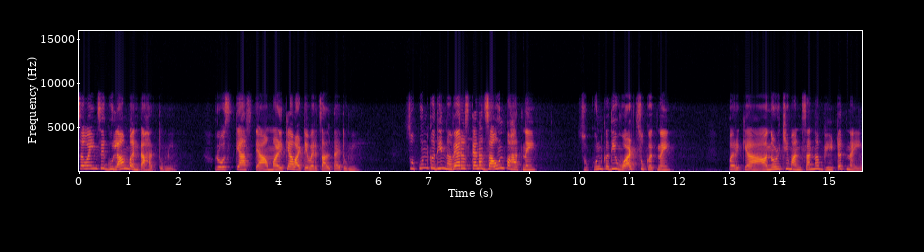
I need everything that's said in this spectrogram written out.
सवयींचे गुलाम बनत आहात तुम्ही. रोज त्याच त्या मळक्या वाटेवर चालताय तुम्ही. चुकून कधी नव्या रस्त्यानं जाऊन पाहत नाही. चुकून कधी वाट चुकत नाही. परक्या अनोळखी माणसांना भेटत नाही.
